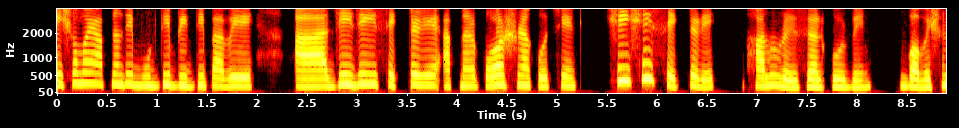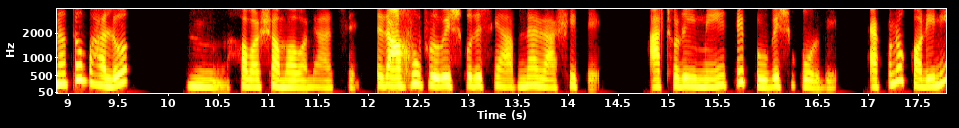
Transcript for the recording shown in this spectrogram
এই সময় আপনাদের বুদ্ধি বৃদ্ধি পাবে যে যেই সেক্টরে আপনারা পড়াশোনা করছেন, সেই সেই সেক্টরে ভালো রেজাল্ট করবেন। গবেষণা তো ভালো হওয়ার সম্ভাবনা আছে। রাহু প্রবেশ করেছে আপনার রাশিতে, আঠারোই মেতে প্রবেশ করবে। এখনও করেনি,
